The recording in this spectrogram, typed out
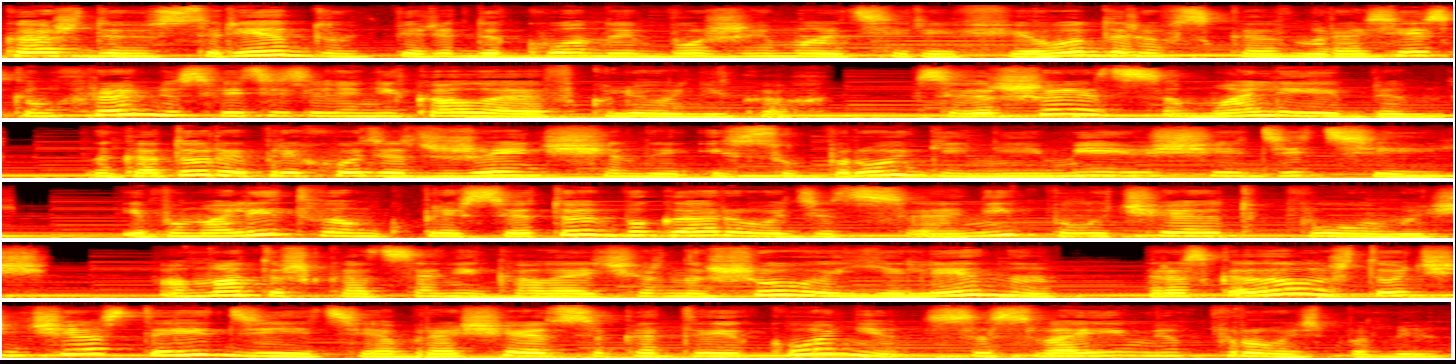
Каждую среду перед иконой Божьей Матери Феодоровской в Моросейском храме святителя Николая в Клёниках совершается молебен, на который приходят женщины и супруги, не имеющие детей. И по молитвам к Пресвятой Богородице они получают помощь. А матушка отца Николая Чернышова, Елена, рассказала, что очень часто и дети обращаются к этой иконе со своими просьбами.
